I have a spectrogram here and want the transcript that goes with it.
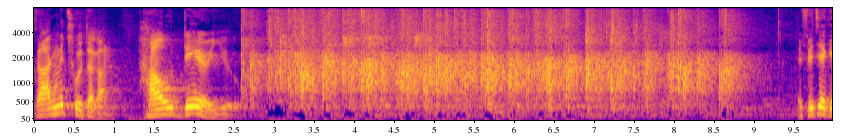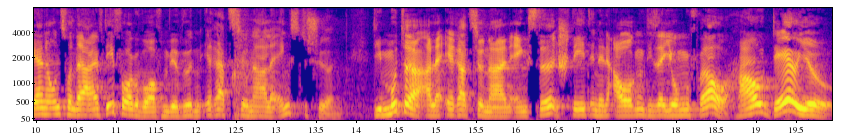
tragen mit Schuld daran. How dare you? Es wird ja gerne uns von der AfD vorgeworfen, wir würden irrationale Ängste schüren. Die Mutter aller irrationalen Ängste steht in den Augen dieser jungen Frau. How dare you?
